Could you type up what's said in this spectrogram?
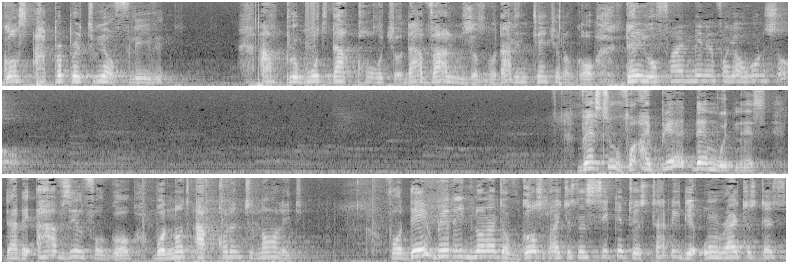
God's appropriate way of living, and promote that culture, that values of God, that intention of God. Then you'll find meaning for your own soul. Verse 2 For I bear them witness that they have zeal for God, but not according to knowledge. For they, being ignorant of God's righteousness, seeking to establish their own righteousness,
